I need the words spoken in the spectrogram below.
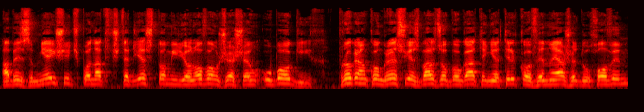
aby zmniejszyć ponad 40-milionową rzeszę ubogich. Program kongresu jest bardzo bogaty nie tylko w wymiarze duchowym,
